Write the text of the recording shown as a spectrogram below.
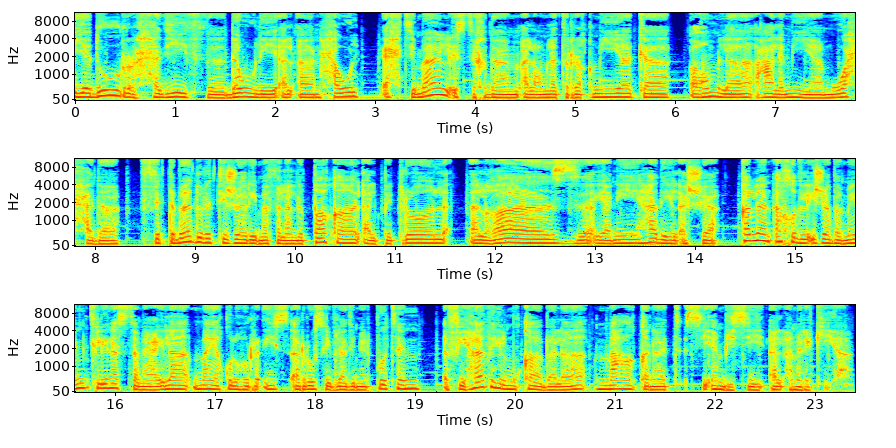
يدور حديث دولي الآن حول احتمال استخدام العملات الرقمية كعملة عالمية موحدة في التبادل التجاري مثلا للطاقة، البترول، الغاز، يعني هذه الأشياء. قبل أن آخذ الإجابة منك لنستمع إلى ما يقوله الرئيس الروسي فلاديمير بوتين في هذه المقابلة مع قناة CNBC الأمريكية.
